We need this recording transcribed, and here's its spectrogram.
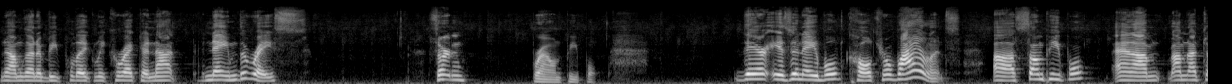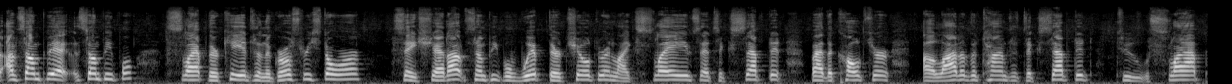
Now, I'm going to be politically correct and not name the race. Certain brown people. There is enabled cultural violence. Uh, some people and I'm I'm not some some people slap their kids in the grocery store, say shut up. Some people whip their children like slaves. That's accepted by the culture. A lot of the times it's accepted to slap,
